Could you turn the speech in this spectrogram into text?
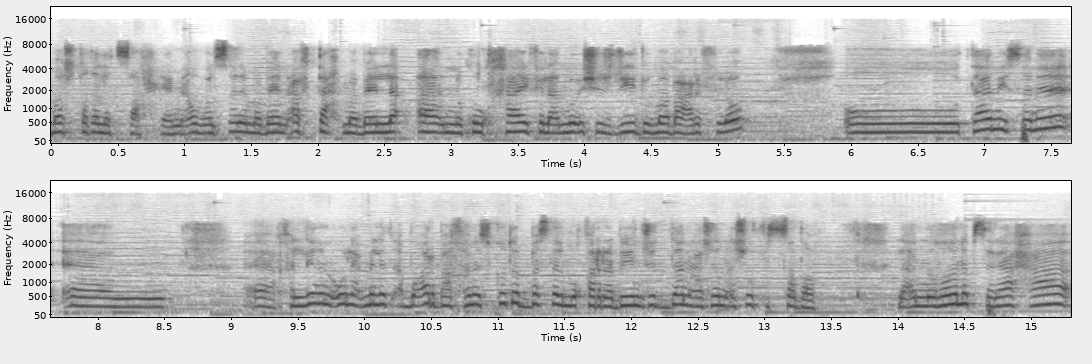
ما اشتغلت صح. يعني أول سنة ما بين أفتح ما بين لأ إنه كنت خايفة لأنه إشي جديد وما بعرف له. وتاني سنة خلينا نقول عملت أبو أربع خمس كتب بس للمقربين جدا عشان أشوف الصدى. لأنه هون بصراحة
